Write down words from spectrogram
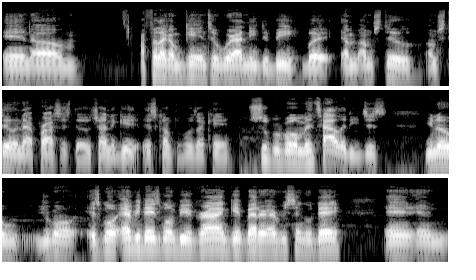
and um, I feel like I'm getting to where I need to be. But I'm I'm still I'm still in that process though, trying to get as comfortable as I can. Super Bowl mentality, just you know, you're going. It's going. Every day's going to be a grind. Get better every single day, and and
